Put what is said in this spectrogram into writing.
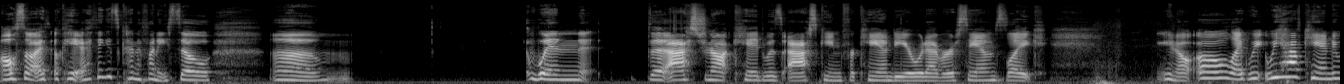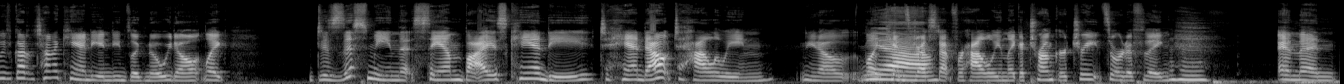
also I okay, I think it's kind of funny. So um when the astronaut kid was asking for candy or whatever, Sam's like you know, oh, like we we have candy, we've got a ton of candy and Dean's like, "No, we don't." Like does this mean that Sam buys candy to hand out to Halloween, you know, like Yeah. kids dressed up for Halloween like a trunk or treat sort of thing? Mm-hmm. And then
